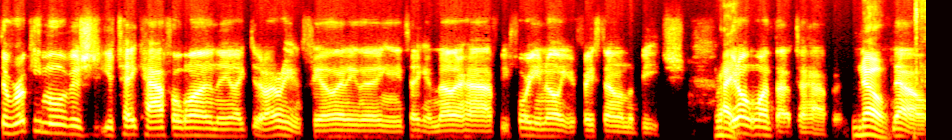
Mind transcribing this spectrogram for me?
the rookie move is you take half of one and you're like dude i don't even feel anything and you take another half before you know it, you're face down on the beach Right. you don't want that to happen no. now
